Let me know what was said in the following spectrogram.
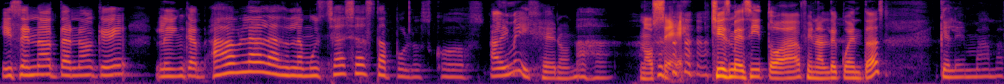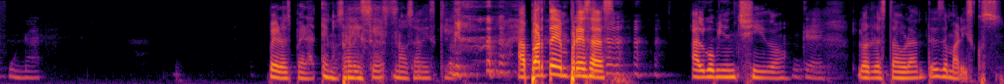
y se nota, ¿no? Que le encanta. Habla la, la muchacha hasta por los codos. A mí me dijeron, Ajá. no sé, chismecito, ¿ah? a final de cuentas, que le mama funar. Pero espérate, no sabes qué, no sabes qué. Aparte de empresas, algo bien chido, ¿Qué? los restaurantes de mariscos.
